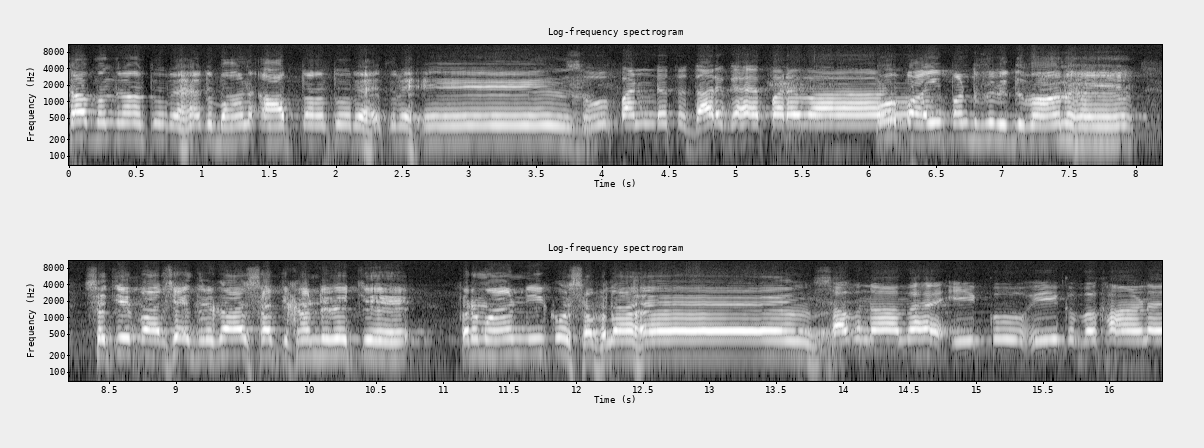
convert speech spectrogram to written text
ਸਭ ਬੰਧਨਾਂ ਤੋਂ ਰਹਿਤ ਬਾਣ ਆਦਤਾਂ ਤੋਂ ਰਹਿਤ ਰਹੇ। ਸੋ ਪੰਡਤ ਦਰਗਹਿ ਪਰਵਾਨ ਉਹ ਭਾਈ ਪੰਡਤ ਵਿਦਵਾਨ ਹੈ। ਸੱਚੇ ਪਾਤਸ਼ਾਹ ਦਰਗਾਹ ਸੱਚਖੰਡ ਵਿੱਚ ਪ੍ਰਮਾਣ ਕੋ ਸਫਲਾ ਹੈ। ਸਭ ਨਾਮ ਹੈ ਏਕੋ ਏਕ ਵਖਾਣੈ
